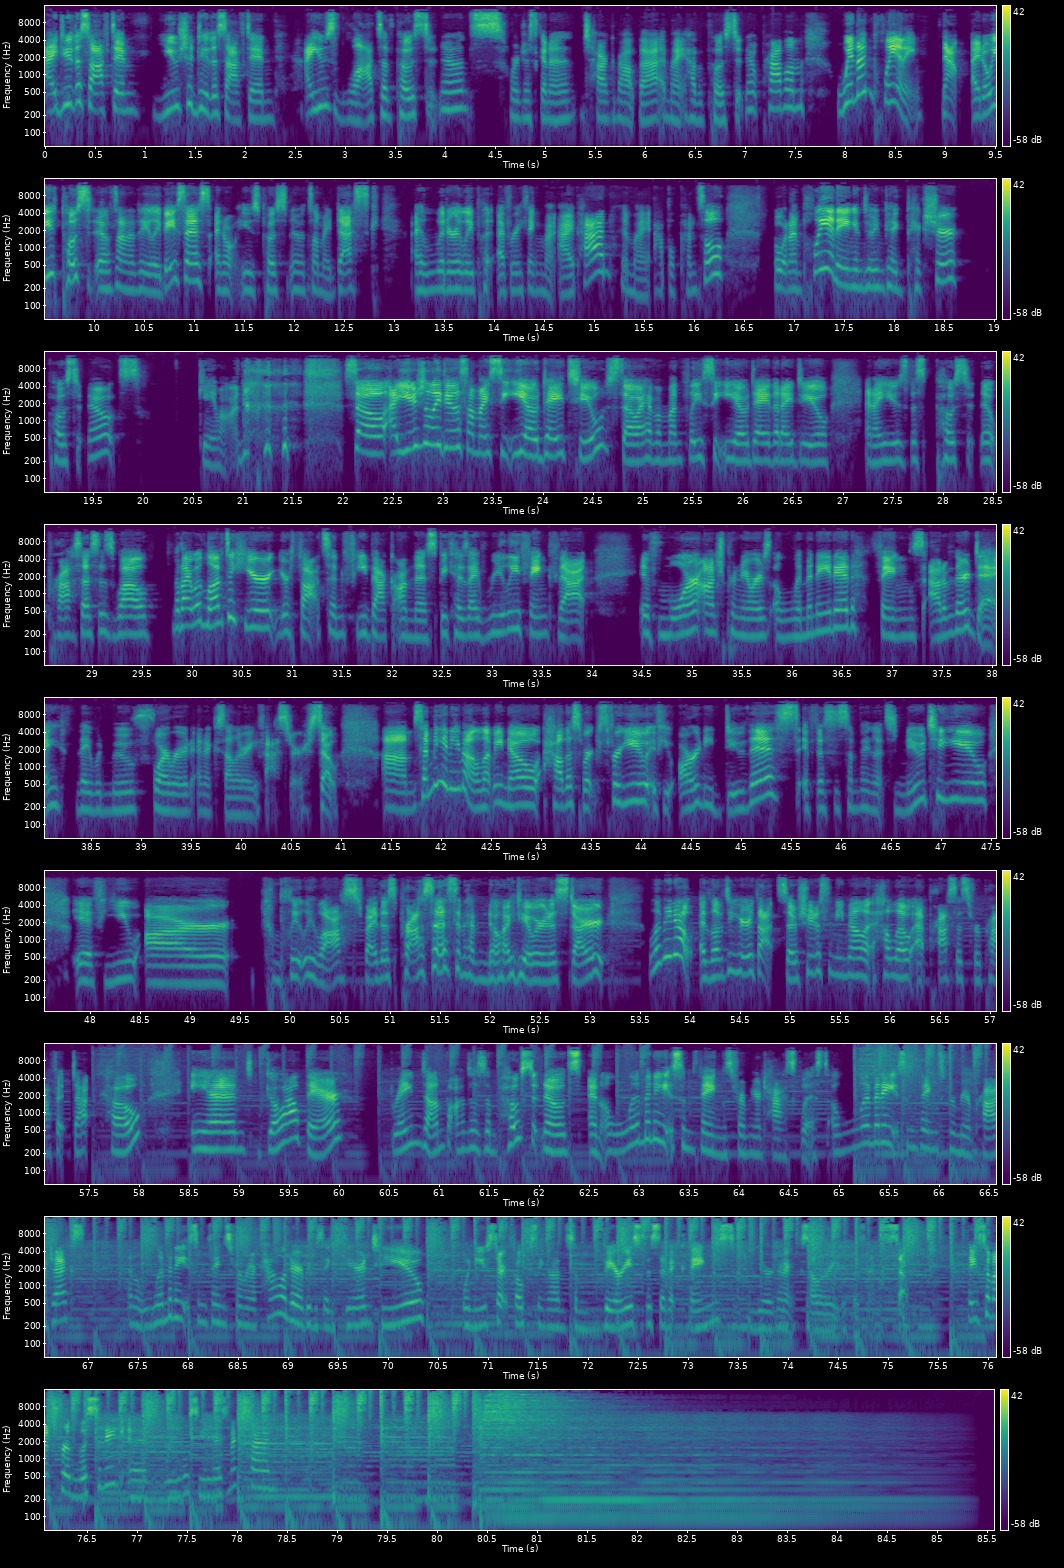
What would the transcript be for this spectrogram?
I do this often. You should do this often. I use lots of post it notes. We're just going to talk about that. I might have a post it note problem when I'm planning. Now, I don't use post it notes on a daily basis. I don't use post it notes on my desk. I literally put everything in my iPad and my Apple Pencil. But when I'm planning and doing big picture post it notes, game on. so I usually do this on my CEO day too. So I have a monthly CEO day that I do, and I use this post it note process as well. But I would love to hear your thoughts and feedback on this because I really think that if more entrepreneurs eliminated things out of their day, they would move forward and accelerate faster. So, um, send me an email. Let me know how this works for you. If you already do this, if this is something that's new to you, if you are completely lost by this process and have no idea where to start, let me know. I'd love to hear your thoughts. So shoot us an email at hello at processforprofit.co and go out there, brain dump onto some post it notes and eliminate some things from your task list, eliminate some things from your projects. And eliminate some things from your calendar because I guarantee you, when you start focusing on some very specific things, you're going to accelerate your business. So, thanks so much for listening, and we will see you guys next time.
